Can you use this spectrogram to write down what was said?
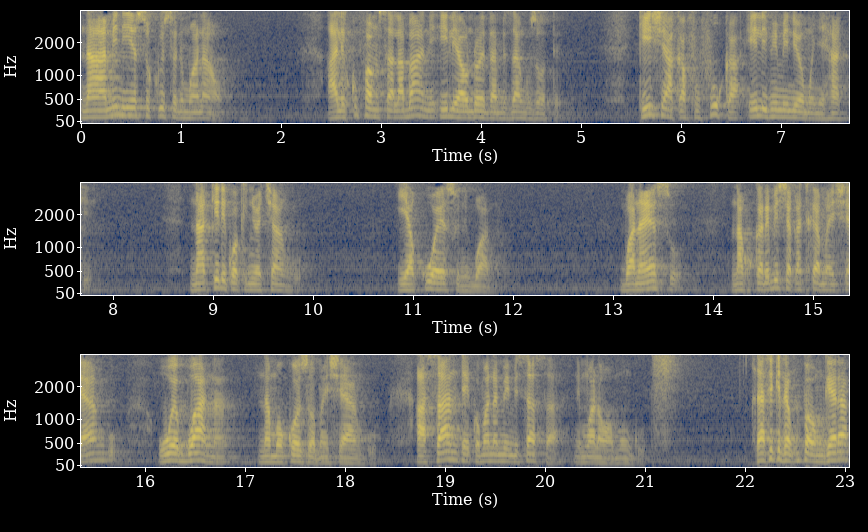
Naamini yesu kristo ni mwanao. Alikufa msalabani ili aondoe dhambi zangu zote kisha akafufuka ili mimi niwe mwenye haki nakiri kwa kinywa changu ya kuwa yesu ni bwana. Bwana yesu nakukaribisha katika maisha yangu uwe bwana na mwokozi wa maisha yangu. Asante kwa maana mimi sasa ni mwana wa mungu. Rafiki nakupa ongera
